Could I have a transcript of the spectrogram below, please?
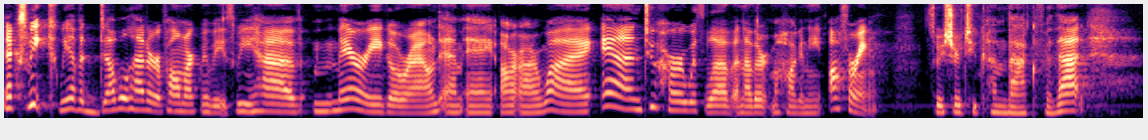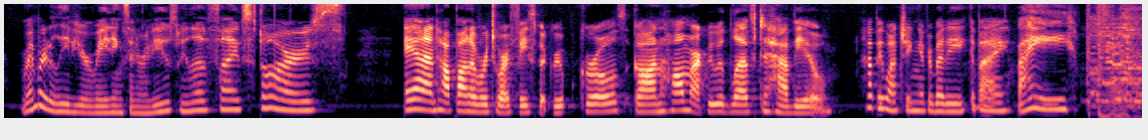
Next week, we have a double header of Hallmark movies. We have Merry Go Round, M A R R Y, and To Her with Love, another mahogany offering. So be sure to come back for that. Remember to leave your ratings and reviews. We love five stars. And hop on over to our Facebook group, Girls Gone Hallmark. We would love to have you. Happy watching, everybody. Goodbye. Bye.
